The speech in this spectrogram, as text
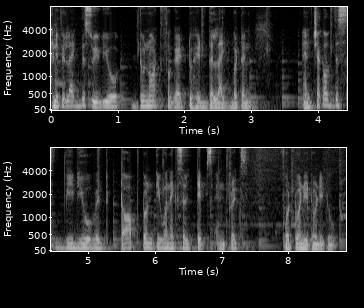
And if you like this video, do not forget to hit the like button and check out this video with top 21 Excel tips and tricks for 2022.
